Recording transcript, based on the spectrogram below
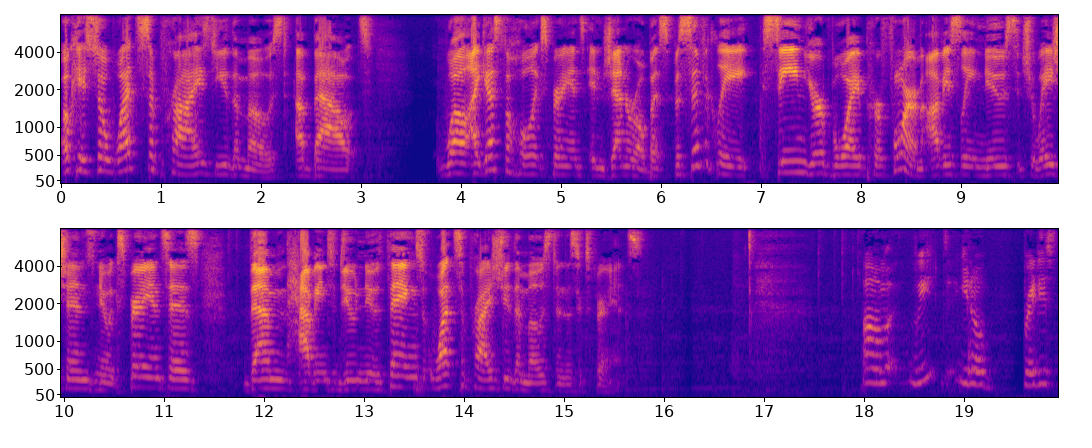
Okay, so what surprised you the most about? Well, I guess the whole experience in general, but specifically seeing your boy perform. Obviously, new situations, new experiences, them having to do new things. What surprised you the most in this experience? Um, we, you know, Brady's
